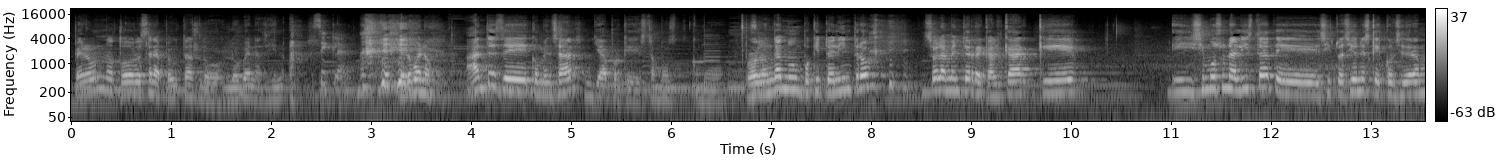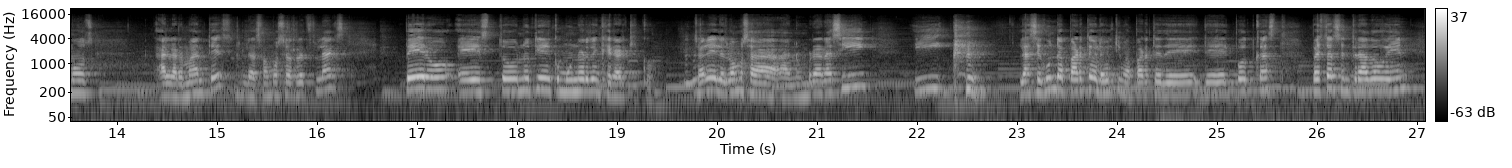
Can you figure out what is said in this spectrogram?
pero no todos los terapeutas lo, lo ven así, ¿no? Sí, claro. Pero bueno, antes de comenzar, ya porque estamos como prolongando un poquito el intro, solamente recalcar que hicimos una lista de situaciones que consideramos alarmantes, las famosas red flags, pero esto no tiene como un orden jerárquico, ¿sale? Les vamos a, a nombrar así y la segunda parte o la última parte de- del podcast va a estar centrado en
